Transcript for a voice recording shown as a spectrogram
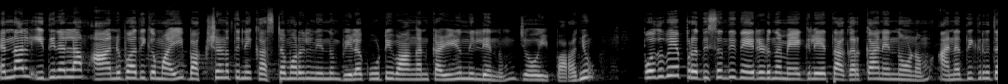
എന്നാൽ ഇതിനെല്ലാം ആനുപാതികമായി ഭക്ഷണത്തിന് കസ്റ്റമറിൽ നിന്നും വില കൂട്ടി വാങ്ങാൻ കഴിയുന്നില്ലെന്നും ജോയി പറഞ്ഞു. പൊതുവെ പ്രതിസന്ധി നേരിടുന്ന മേഖലയെ തകർക്കാൻ എന്നോണം അനധികൃത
